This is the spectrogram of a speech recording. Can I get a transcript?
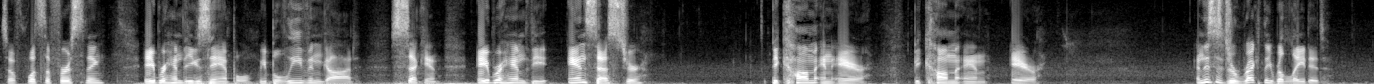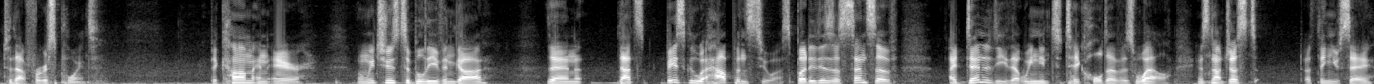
so what's the first thing? Abraham, the example. We believe in God. Second, Abraham, the ancestor, become an heir. Become an heir. And this is directly related to that first point. Become an heir. When we choose to believe in God, then that's basically what happens to us. But it is a sense of identity that we need to take hold of as well. And it's not just a thing you say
